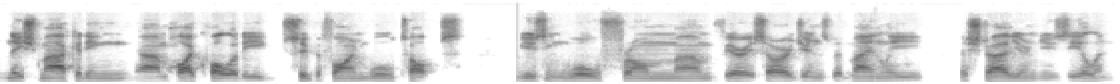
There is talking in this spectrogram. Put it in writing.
Niche marketing, um, high quality, superfine wool tops, using wool from um, various origins, but mainly Australia and New Zealand.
